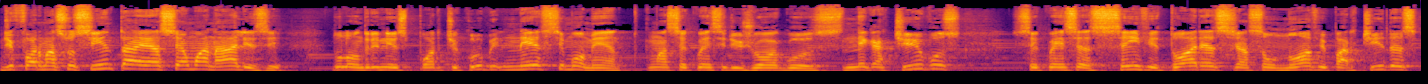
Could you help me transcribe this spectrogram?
De forma sucinta, essa é uma análise do Londrina Esporte Clube nesse momento, com uma sequência de jogos negativos, sequências sem vitórias, já são nove partidas.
